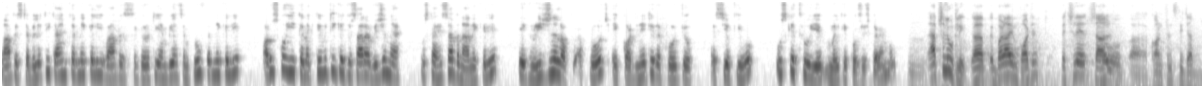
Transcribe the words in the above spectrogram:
वहाँ पे स्टेबिलिटी कायम करने के लिए वहाँ पे सिक्योरिटी एम्बियंस इम्प्रूव करने के लिए और उसको ये कनेक्टिविटी के जो सारा विजन है उसका हिस्सा बनाने के लिए एक रीजनल अप्रोच एक कोऑर्डिनेटेड अप्रोच जो एस की हो उसके थ्रू ये मिलकर कोशिश करें मुल्क एब्सोल्युटली uh, बड़ा इंपॉर्टेंट पिछले साल वो कॉन्फ्रेंस थी जब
